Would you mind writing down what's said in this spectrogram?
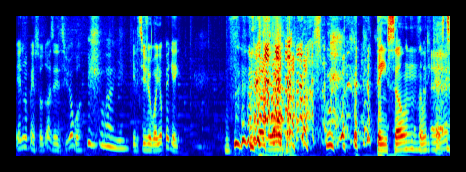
Ele não pensou duas vezes, ele se jogou. Olha. Ele se jogou e eu peguei. Opa. Tensão não de cast.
